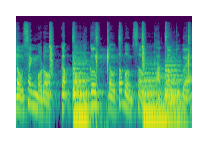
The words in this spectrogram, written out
đầu xanh màu đỏ Cặm cỏ thay cơm, đầu tóc bờm sờm Khạc đồng tung tóe.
